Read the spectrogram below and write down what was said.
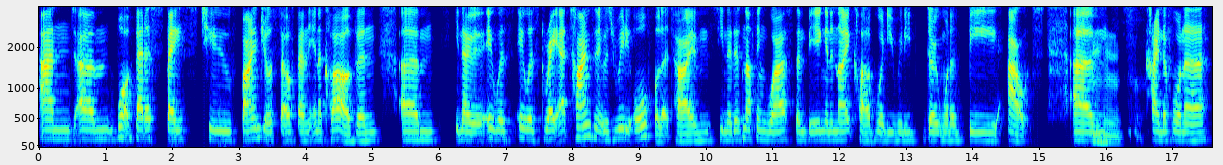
and um, what better space to find yourself than in a club. And um, you know, it was it was great at times, and it was really awful at times. You know, there's nothing worse than being in a nightclub when you really don't want to be out. Um, mm-hmm. Kind of want to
